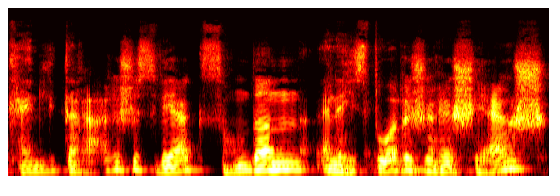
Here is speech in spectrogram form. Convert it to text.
kein literarisches Werk, sondern eine historische Recherche.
